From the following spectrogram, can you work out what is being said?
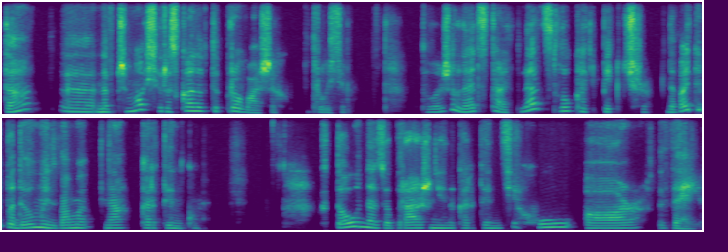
та е, навчимося розказувати про ваших друзів. Тож, let's start. Let's look at picture. Давайте подивимось з вами на картинку. Хто у нас зображений на картинці? Who are they?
